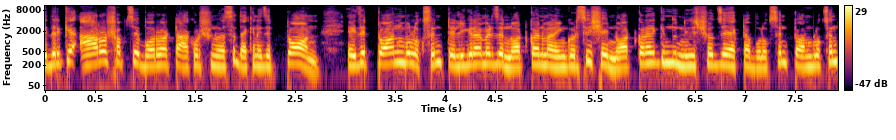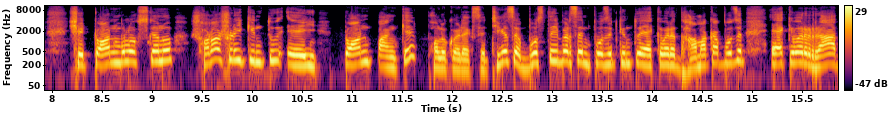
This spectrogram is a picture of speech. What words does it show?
এদেরকে আরও সবচেয়ে বড় একটা আকর্ষণ আছে। দেখেন এই যে টন, এই যে টন বলকছেন টেলিগ্রামের যে নট কয়েন মাইনিং করছি, সেই নট কয়েনের কিন্তু নিজস্ব যে একটা বলকছেন টন বলকছেন সেই টন বলক্স কেন সরাসরি কিন্তু এই টন পাঙ্কে ফলো করে রাখছে। ঠিক আছে? বুঝতেই পারছেন প্রজেক্ট কিন্তু একেবারে ধামাকা প্রজেক্ট একেবারে রাত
